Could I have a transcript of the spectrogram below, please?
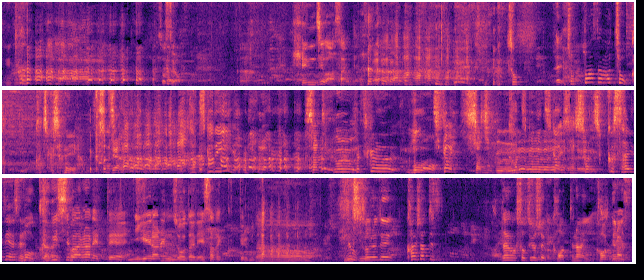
そうっすよ、返事は浅いね。ちょえチョッパーさんは超か家畜じゃねえや。家畜でいいよ。あ社畜。家畜もう近い社畜。家畜に近い社社畜畜最前線もう首縛れられて逃げられん状態で餌だけ食ってるみたいな。でもそれで会社って大学卒業してから変わってない変わってないです。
